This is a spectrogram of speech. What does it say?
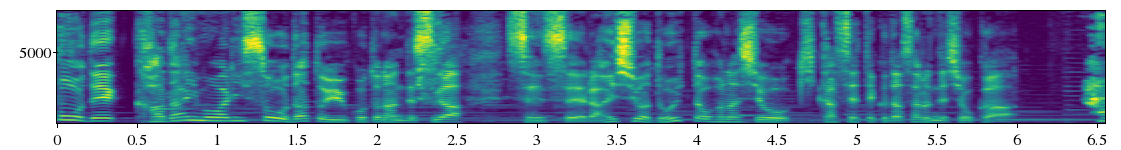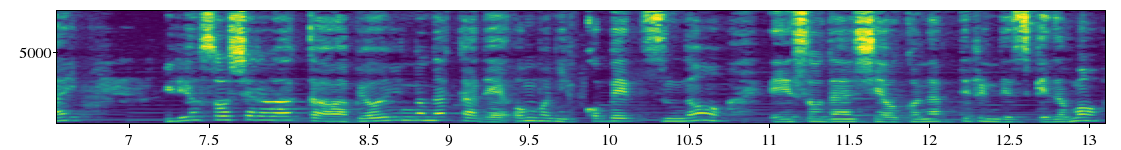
方で課題もありそうだということなんですが先生来週はどういったお話を聞かせてくださるんでしょうか？はい。医療ソーシャルワーカーは病院の中で主に個別の相談支援を行っているんですけども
